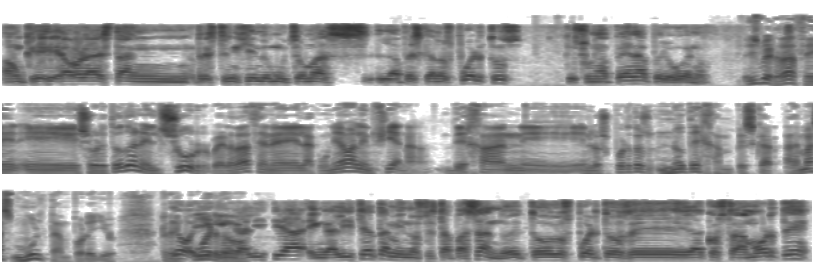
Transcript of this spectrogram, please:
aunque ahora están restringiendo mucho más la pesca en los puertos, que es una pena, pero bueno. Es verdad, eh, eh, sobre todo en el sur, ¿verdad? En, la comunidad valenciana dejan, eh, en los puertos no dejan pescar, además multan por ello. No, y Recuerdo, en Galicia, en Galicia también nos está pasando, ¿eh? todos los puertos de la Costa de Morte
